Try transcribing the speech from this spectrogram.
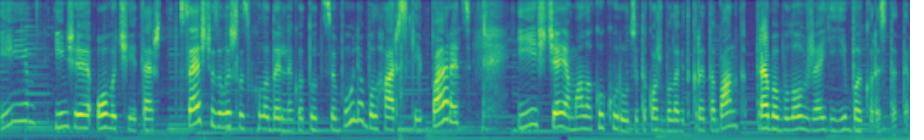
І інші овочі теж все, що залишилось в холодильнику. Тут цибуля, болгарський перець, і ще я мала кукурудзу. Також була відкрита банка. Треба було вже її використати.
